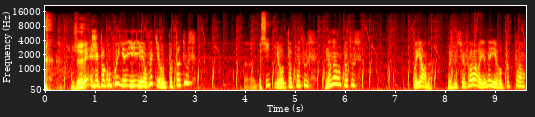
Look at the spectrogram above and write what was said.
Je... J'ai pas compris, en fait ils repopent pas tous. Euh, bah si. Ils repopent pas tous. Non, non, pas tous. Regarde. Moi je me suis fait voir, il y en a, ils repopent pas.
